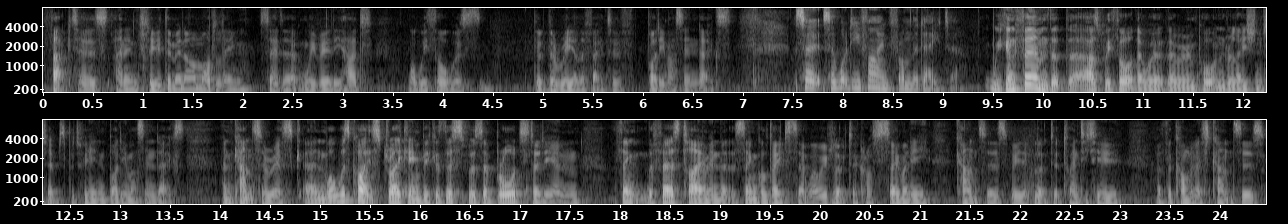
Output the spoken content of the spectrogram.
factors and include them in our modelling so that we really had what we thought was the, the real effect of body mass index. So, so what do you find from the data? We confirmed that, as we thought, there were there were important relationships between body mass index and cancer risk. And what was quite striking, because this was a broad study, and I think the first time in a single data set where we've looked across so many cancers, we looked at 22 of the commonest cancers.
